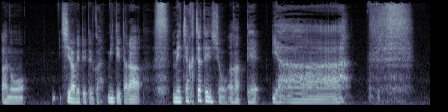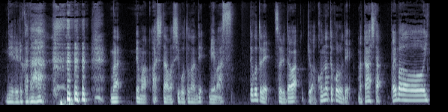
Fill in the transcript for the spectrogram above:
あの、調べてというか見てたら、めちゃくちゃテンション上がって、いやー、寝れるかな？まあ、でも明日は仕事なんで寝ます。ということで、それでは今日はこんなところで、また明日バイバーイ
